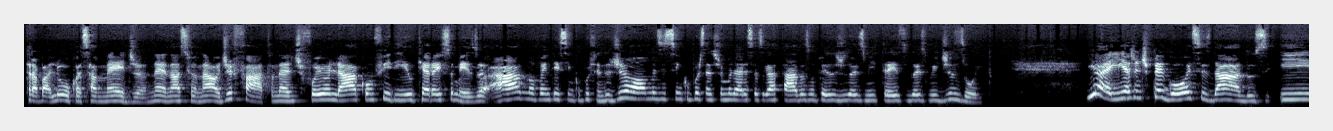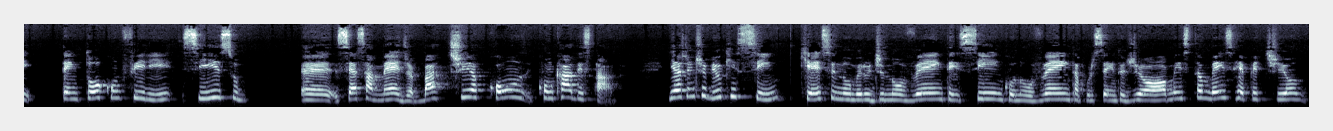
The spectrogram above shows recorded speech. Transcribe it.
trabalhou com essa média né, nacional, de fato, né, a gente foi olhar, conferir o que era isso mesmo. Há 95% de homens e 5% de mulheres resgatadas no período de 2003 e 2018. E aí a gente pegou esses dados e tentou conferir se isso é, se essa média batia com, com cada estado. E a gente viu que sim, que esse número de 95, 90% de homens também se repetiam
